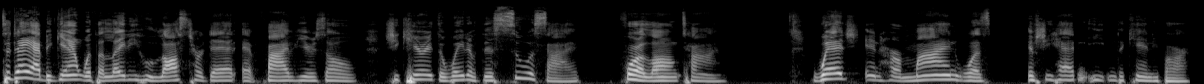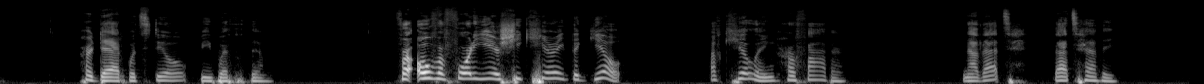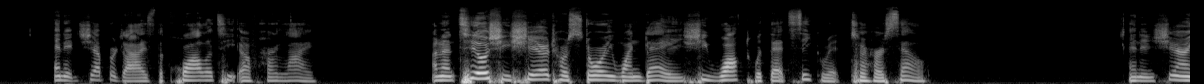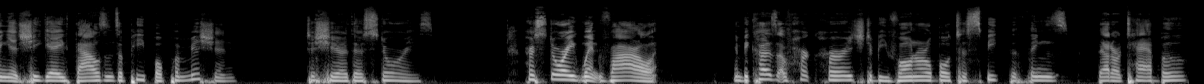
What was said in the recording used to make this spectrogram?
Today I began with a lady who lost her dad at five years old. She carried the weight of this suicide for a long time. Wedged in her mind was if she hadn't eaten the candy bar, her dad would still be with them. For over 40 years, she carried the guilt of killing her father. Now that's, that's heavy. And it jeopardized the quality of her life. And until she shared her story one day, she walked with that secret to herself. And in sharing it, she gave thousands of people permission to share their stories. Her story went viral. And because of her courage to be vulnerable, to speak the things that are taboo,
